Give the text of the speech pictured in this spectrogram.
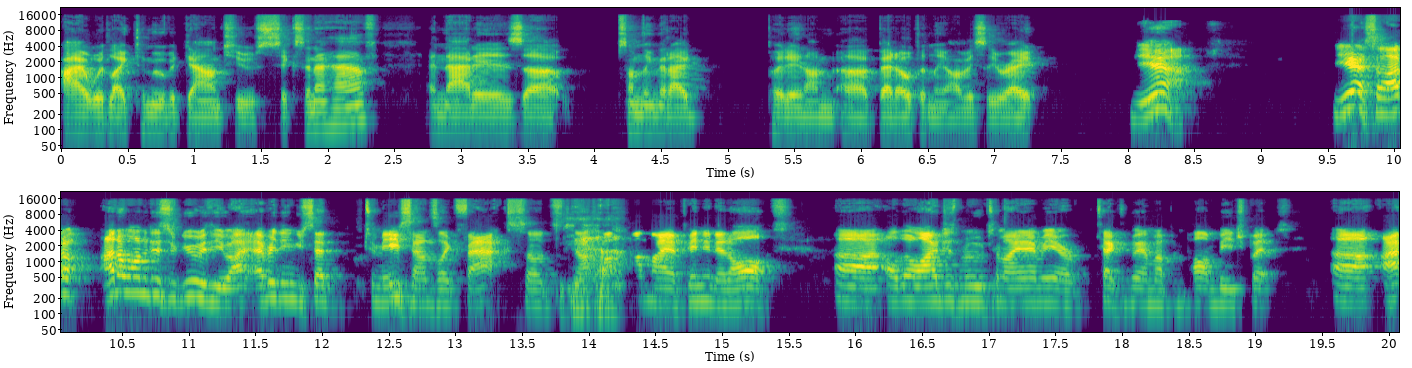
I would like to move it down to six and a half, and that is uh, something that I put in on uh, bet openly, obviously, right? Yeah, Yeah, so I don't I don't want to disagree with you. I, everything you said to me sounds like facts, so it's not, Yeah. not, not my opinion at all. Uh, although I just moved to Miami, or technically I'm up in Palm Beach, but uh, I,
